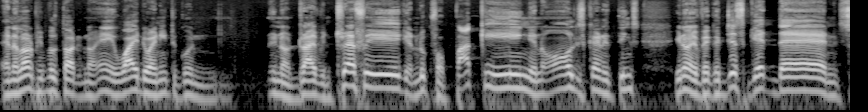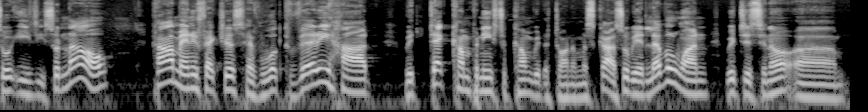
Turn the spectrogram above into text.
And a lot of people thought, you know, hey, why do I need to go and you know drive in traffic and look for parking and all these kind of things? You know, if I could just get there and it's so easy. So now car manufacturers have worked very hard with tech companies to come with autonomous cars. So we had level one, which is, you know, um,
